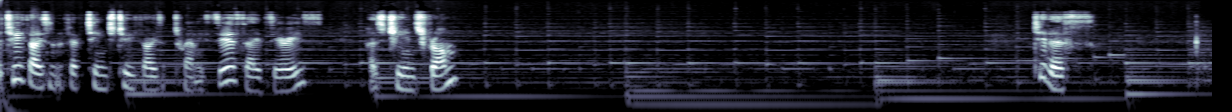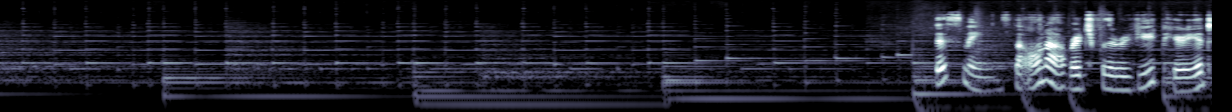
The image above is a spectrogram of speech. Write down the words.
The 2015 to 2020 Suicide Series has changed from to this. This means that on average for the reviewed period,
